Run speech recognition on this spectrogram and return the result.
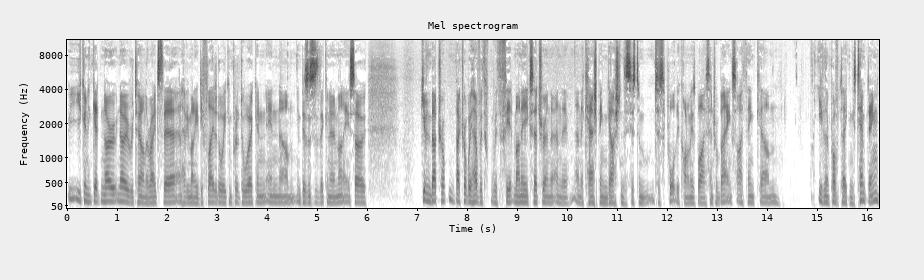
you can get no no return on the rates there and have your money deflated, or you can put it to work in in, um, in businesses that can earn money. So given the backdrop, backdrop we have with, with fiat money, etc., and and the and the cash being gushed into the system to support the economies by central banks, I think um, even though profit taking is tempting,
